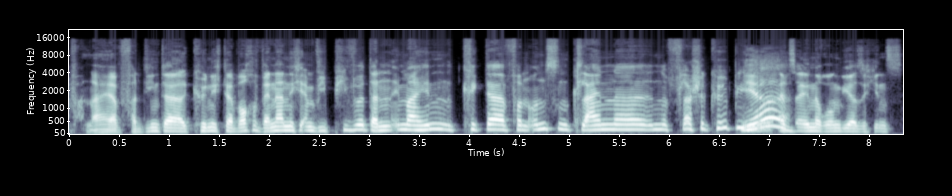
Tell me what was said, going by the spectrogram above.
von daher verdient er König der Woche. Wenn er nicht MVP wird, dann immerhin kriegt er von uns eine kleine eine Flasche Köpi ja. als Erinnerung, die er sich ins,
